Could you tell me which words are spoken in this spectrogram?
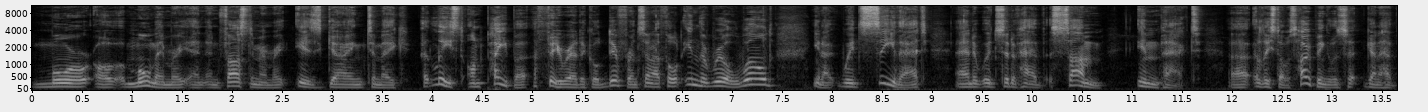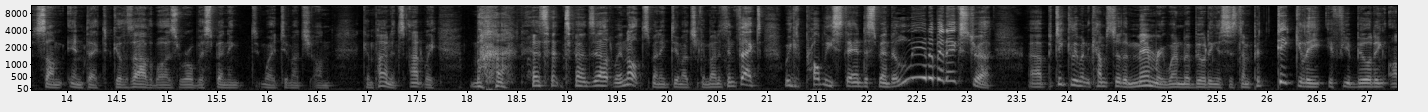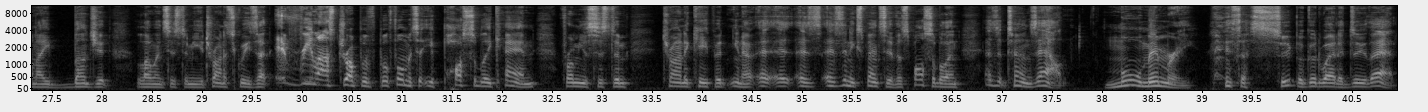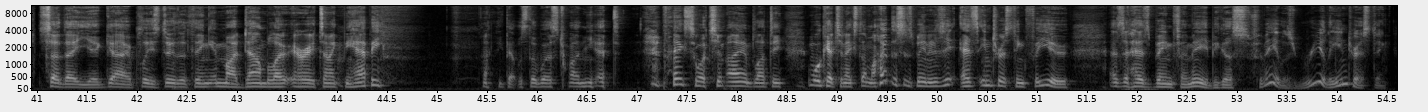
more or more memory and, and faster memory is going to make, at least on paper, a theoretical difference. And I thought in the real world, you know, we'd see that and it would sort of have some impact. Uh, at least I was hoping it was going to have some impact because otherwise we're always spending way too much on components, aren't we? But as it turns out, we're not spending too much on components. In fact, we could probably stand to spend a little bit extra, uh, particularly when it comes to the memory when we're building a system, particularly if you're building on a budget low end system. and You're trying to squeeze out every last drop of performance that you possibly can from your system, trying to keep it, you know, as, as inexpensive as possible. And as it turns out, more memory is a super good way to do that. So there you go. Please do the thing in my down below area to make me happy. I think that was the worst one yet. Thanks for watching. I am Blunty, we'll catch you next time. I hope this has been as interesting for you as it has been for me, because for me it was really interesting.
